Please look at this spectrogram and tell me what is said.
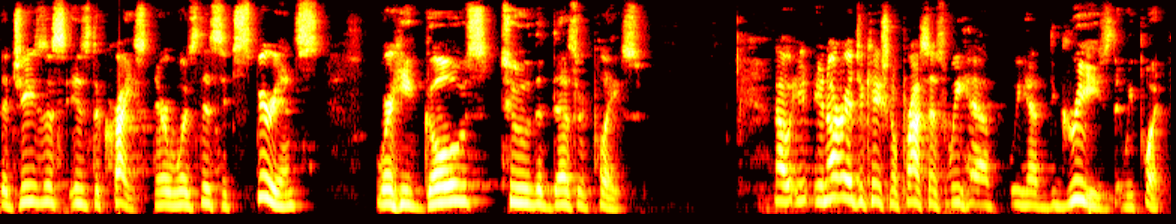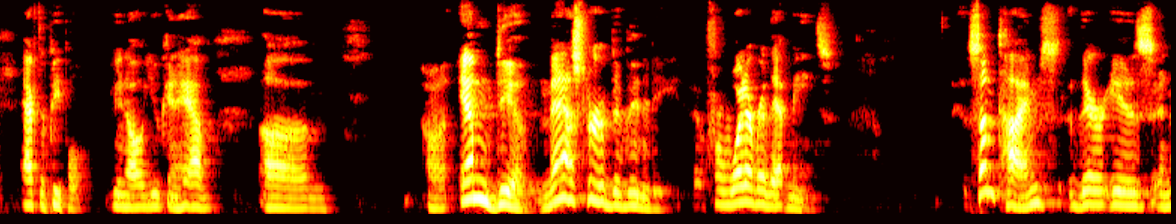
that Jesus is the Christ. There was this experience where he goes to the desert place. Now, in our educational process, we have we have degrees that we put after people. You know, you can have um, uh, MDiv, Master of Divinity, for whatever that means. Sometimes there is an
